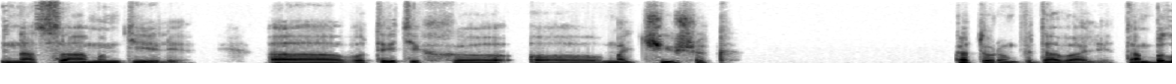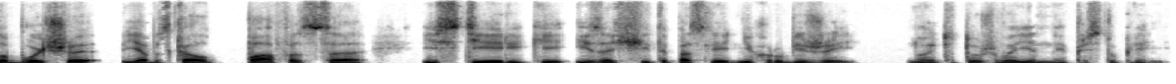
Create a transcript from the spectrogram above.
на самом деле а, вот этих а, а, мальчишек, которым выдавали, там было больше, я бы сказал, пафоса, истерики и защиты последних рубежей. Но это тоже военные преступления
